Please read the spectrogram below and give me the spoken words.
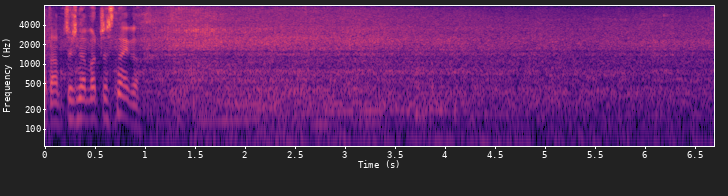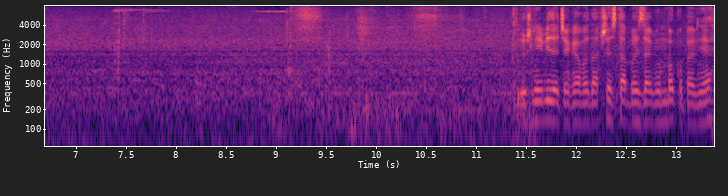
A tam coś nowoczesnego. Już nie widać jaka woda czysta, bo jest za głęboko pewnie.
